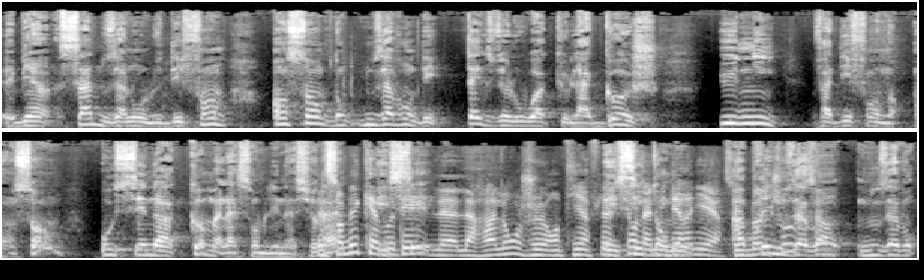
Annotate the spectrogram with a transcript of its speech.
Eh bien, ça, nous allons le défendre ensemble. Donc, nous avons des textes de loi que la gauche unie va défendre ensemble au Sénat comme à l'Assemblée nationale. L'Assemblée qui a voté la, rallonge anti-inflation l'année dernière. Après, nous, avons, nous, avons,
